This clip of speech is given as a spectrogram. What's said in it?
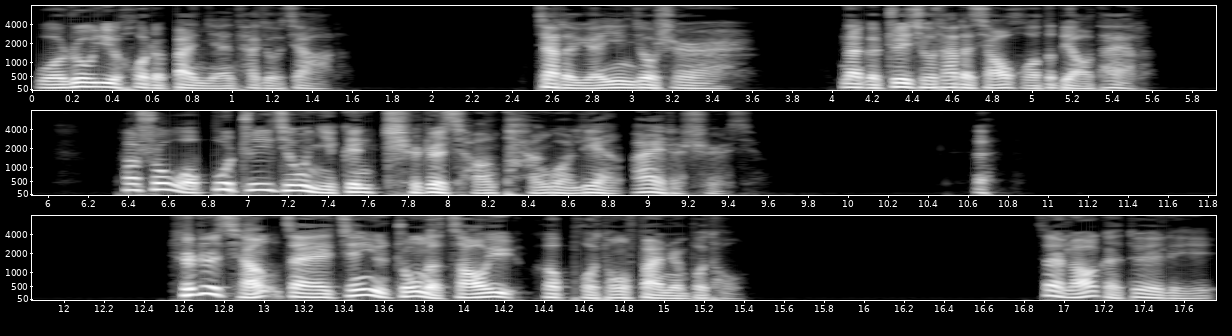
我入狱后的半年他就嫁了，嫁的原因就是那个追求他的小伙子表态了，他说我不追究你跟迟志强谈过恋爱的事情。迟志强在监狱中的遭遇和普通犯人不同，在劳改队里，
